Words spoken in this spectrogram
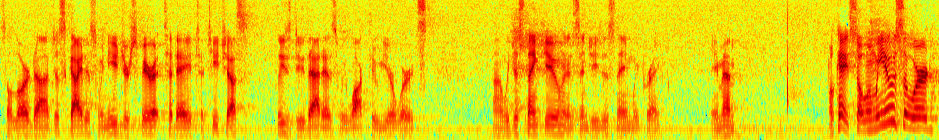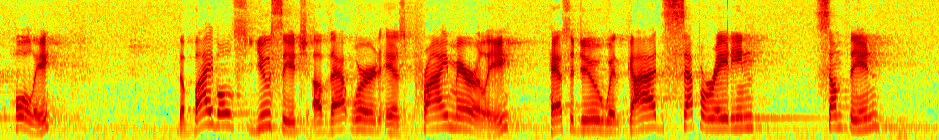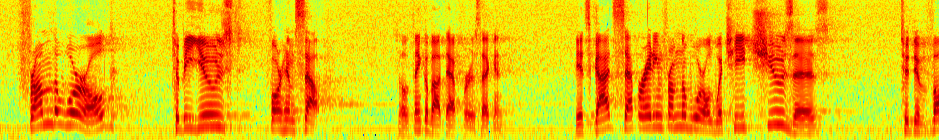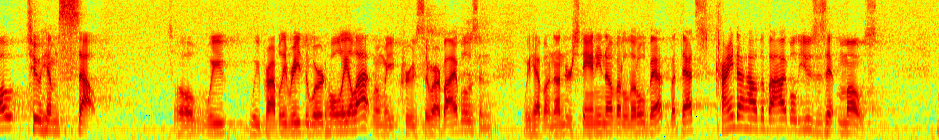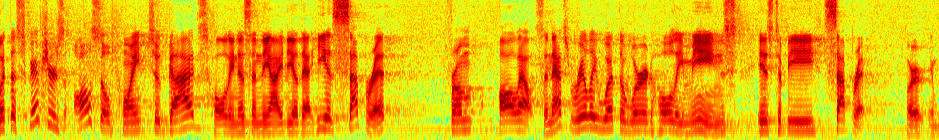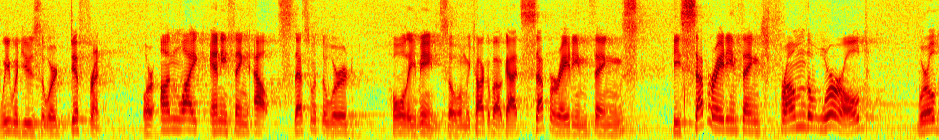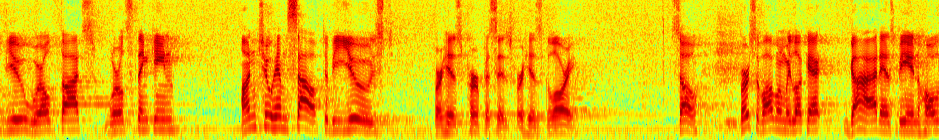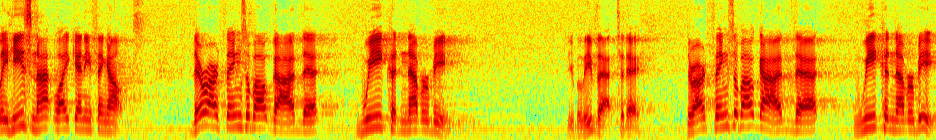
So, Lord, uh, just guide us. We need your spirit today to teach us. Please do that as we walk through your words. Uh, we just thank you, and it's in Jesus' name we pray. Amen. Okay, so when we use the word holy, the Bible's usage of that word is primarily has to do with God separating something from the world to be used for himself. So think about that for a second. It's God separating from the world, which he chooses to devote to himself. So we, we probably read the word holy a lot when we cruise through our Bibles and we have an understanding of it a little bit, but that's kind of how the Bible uses it most. But the scriptures also point to God's holiness and the idea that He is separate from all else. And that's really what the word holy means is to be separate. Or we would use the word different or unlike anything else. That's what the word holy means. So when we talk about God separating things, He's separating things from the world, worldview, world thoughts, world's thinking, unto Himself to be used for His purposes, for His glory. So, first of all, when we look at God as being holy, He's not like anything else. There are things about God that we could never be. Do you believe that today? There are things about God that we could never be.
